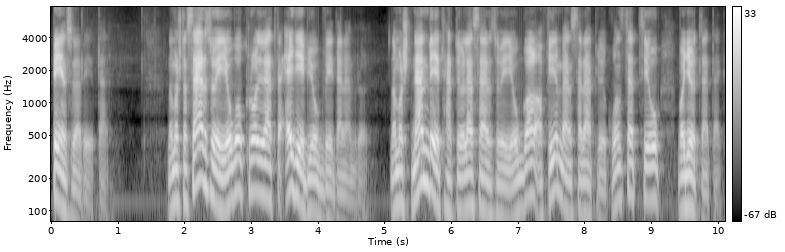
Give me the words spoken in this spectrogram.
pénzbevétel. Na most a szerzői jogokról, illetve egyéb jogvédelemről. Na most nem védhető leszerzői joggal a filmben szereplő koncepciók vagy ötletek.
